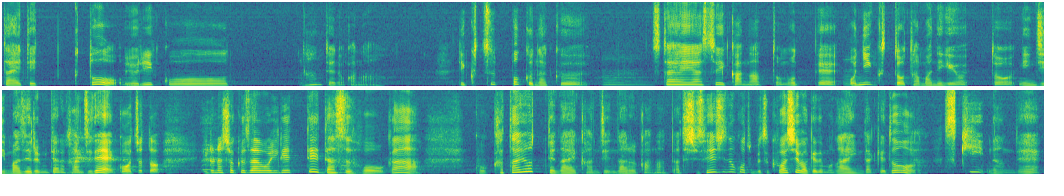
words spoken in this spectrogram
伝えていくとよりこうなんていうのかな理屈っぽくなくうん。伝えやすいかなと思って、うん。お肉と玉ねぎをと人参混ぜるみたいな感じでこうちょっといろんな食材を入れて出す方がこう偏ってない感じになるかなって。私政治のこと別に詳しいわけでもないんだけど好きなんで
